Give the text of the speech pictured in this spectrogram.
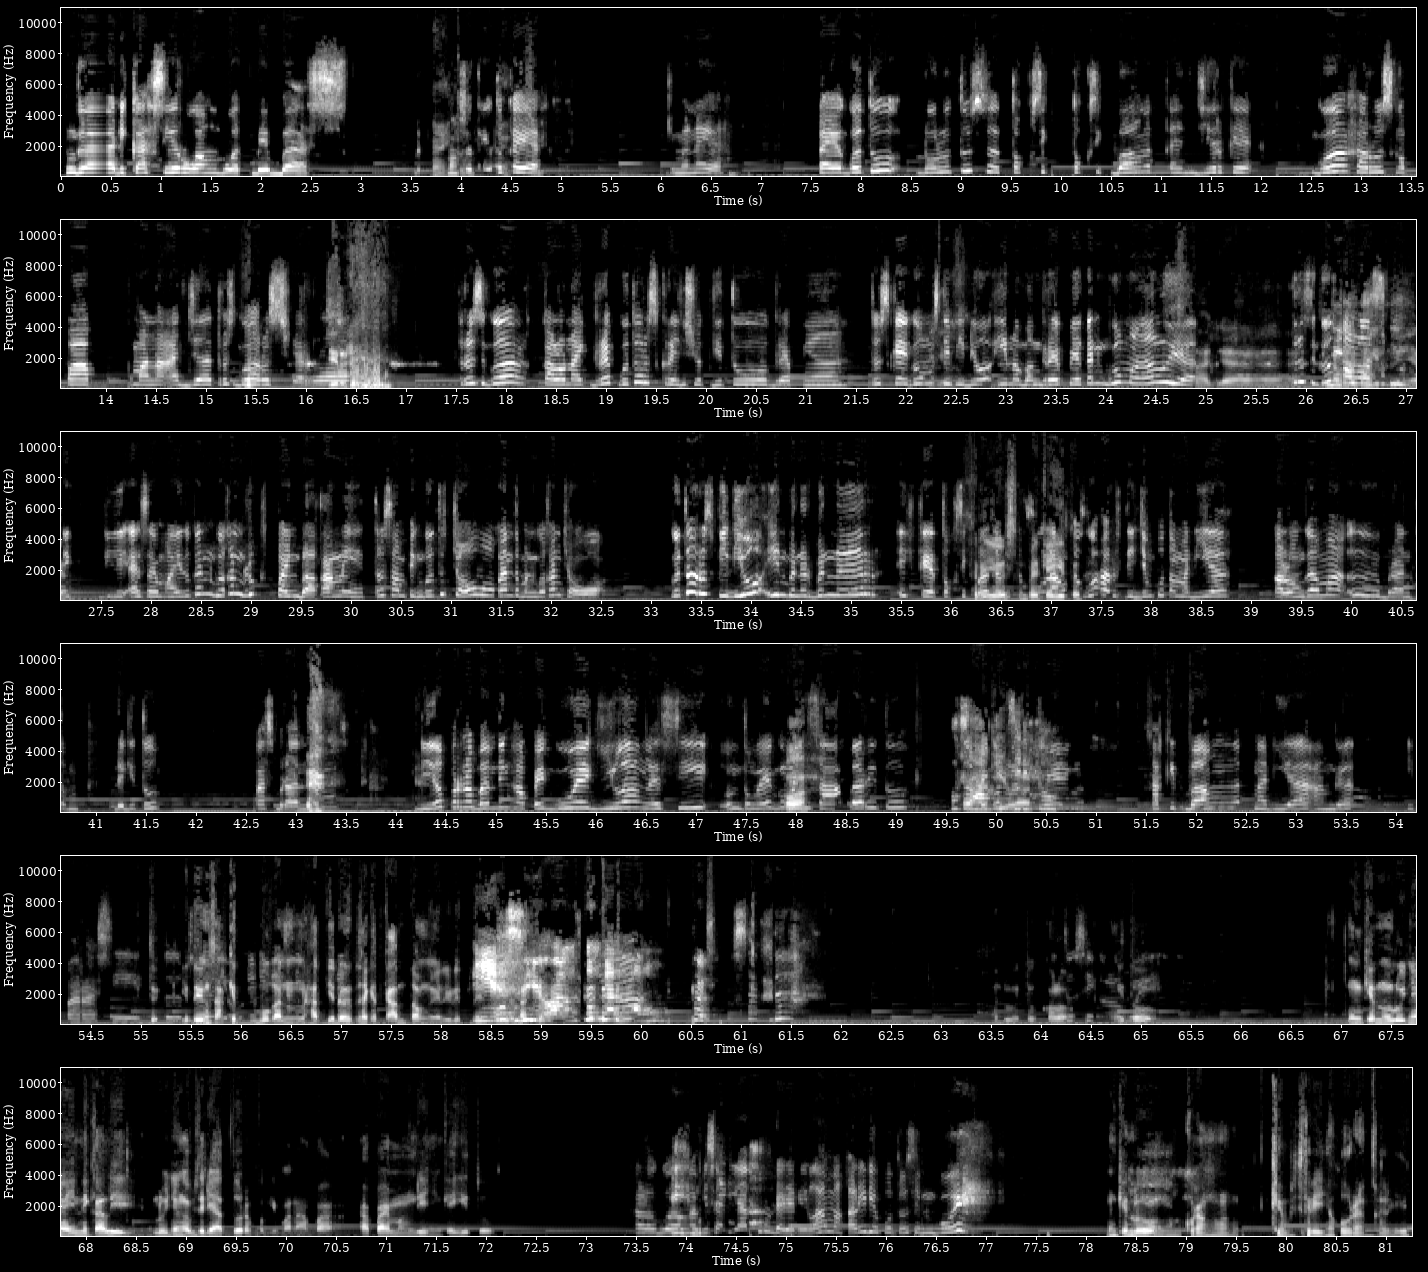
nggak dikasih ruang buat bebas. nah Maksudnya itu Eh, kayak sih. gimana ya? Kayak gue tuh dulu tuh setoksik toksik banget anjir. Kayak gue harus ngepap ke mana aja terus gue harus share log. Terus gue kalau naik grab gue tuh harus screenshot gitu grabnya. Terus kayak gue mesti Yes. videoin abang grab ya kan gue malu ya. Astaga. terus gue kalau segitunya? di, di SMA itu kan gue kan duduk paling belakang nih. Terus samping gue tuh cowok kan temen gue kan cowok gue tuh harus videoin bener-bener. Ih kayak toksik banget Serius? Sampai kayak gitu? gue harus dijemput sama dia. Kalau enggak mah eh berantem. Udah gitu pas berantem dia pernah banting HP gue. Gila nggak sih? Untungnya gue masih sabar itu. Wah, sakit sih itu. sakit banget Nadia Angga. Ih, parah sih. Itu, Terus itu yang ya sakit bukan hati doang, itu sakit kantong ya. Duit, Iya juga sih, langsung kantong. dah itu kalau itu sih kalau itu gue. mungkin lunya ini kali, lunya nggak bisa diatur apa gimana apa apa emang dia yang kayak gitu? kalau gue nggak bisa diatur udah dari lama kali dia putusin gue Mungkin Iya, lu ya. kurang chemistry-nya kurang kali.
